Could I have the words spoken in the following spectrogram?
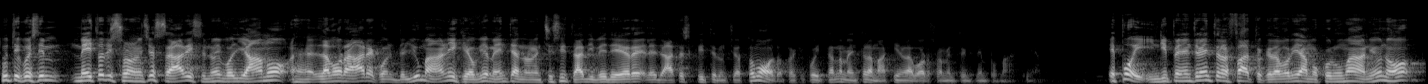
Tutti questi metodi sono necessari se noi vogliamo eh, lavorare con degli umani che ovviamente hanno necessità di vedere le date scritte in un certo modo, perché poi internamente la macchina lavora solamente in tempo macchina. E poi, indipendentemente dal fatto che lavoriamo con umani o no,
